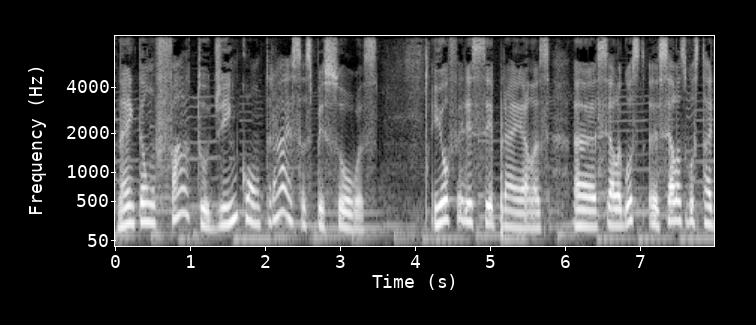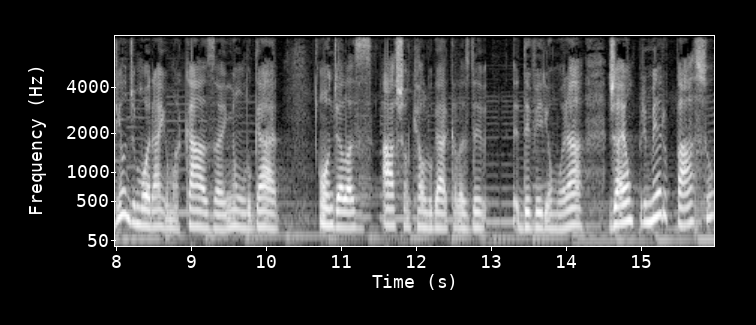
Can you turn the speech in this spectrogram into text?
Né? Então, o fato de encontrar essas pessoas e oferecer para elas uh, se, ela se elas gostariam de morar em uma casa, em um lugar onde elas acham que é o lugar que elas de deveriam morar, já é um primeiro passo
